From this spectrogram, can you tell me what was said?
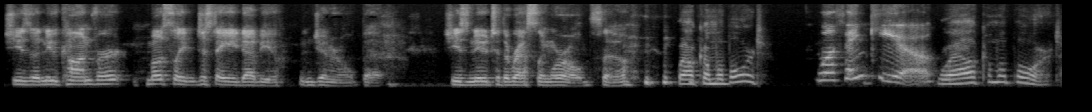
she's a new convert, mostly just AEW in general, but she's new to the wrestling world. So welcome aboard. Well, thank you. Welcome aboard.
